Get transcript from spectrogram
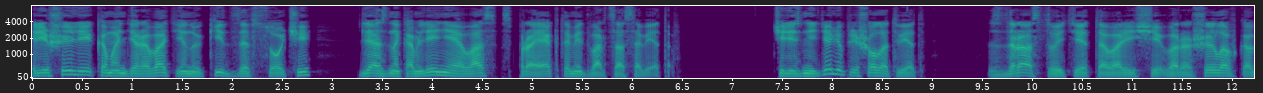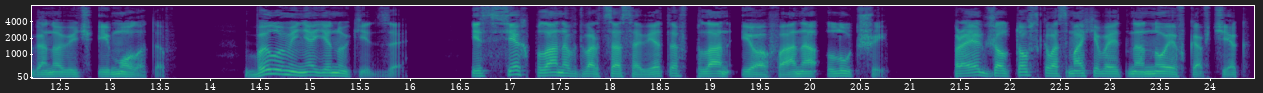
Решили командировать Янукидзе в Сочи для ознакомления вас с проектами Дворца Советов. Через неделю пришел ответ «Здравствуйте, товарищи Ворошилов, Каганович и Молотов. Был у меня Янукидзе. Из всех планов Дворца Советов план Иофана лучший. Проект Жолтовского смахивает на Ноев ковчег,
